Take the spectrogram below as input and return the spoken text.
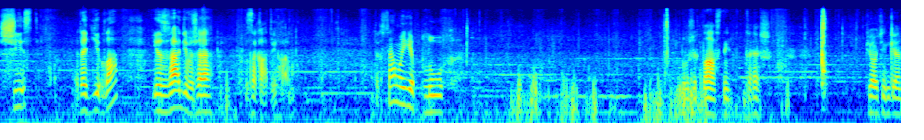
Шість рядів лап і ззаді вже закатує гарно. Так само є плуг. Дуже класний теж. Пьотінгер.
